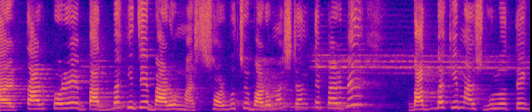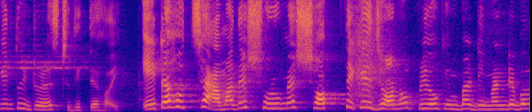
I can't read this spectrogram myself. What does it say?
আর তারপরে বাদবাকি যে বারো মাস, সর্বোচ্চ বারো মাস টানতে পারবে, বাদবাকি মাসগুলোতে কিন্তু ইন্টারেস্ট দিতে হয়। এটা হচ্ছে আমাদের শোরুমের সব থেকে জনপ্রিয় কিংবা ডিমান্ডেবল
